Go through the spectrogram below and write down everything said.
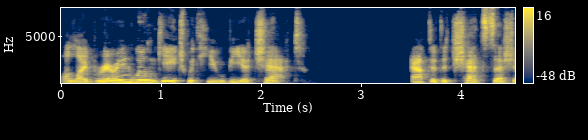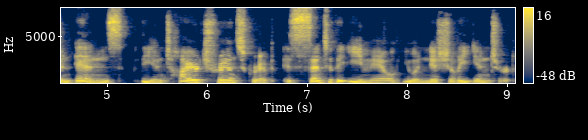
A librarian will engage with you via chat. After the chat session ends, the entire transcript is sent to the email you initially entered.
